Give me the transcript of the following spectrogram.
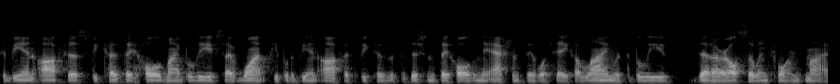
to be in office because they hold my beliefs. I want people to be in office because the positions they hold and the actions they will take align with the beliefs that are also informed my,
